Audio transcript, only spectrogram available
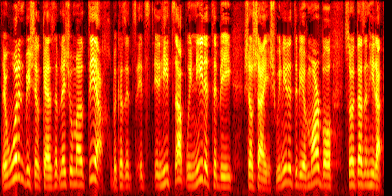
There wouldn't be shel kesef neshu martiach because it's it's it heats up. We need it to be shel shayish. We need it to be of marble so it doesn't heat up.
